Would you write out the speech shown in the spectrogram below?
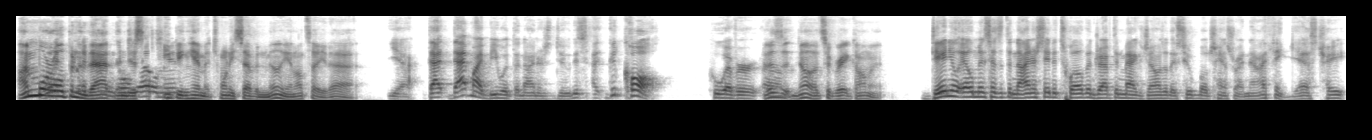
I'm more open to that than just well, keeping man. him at 27 million i'll tell you that. Yeah. That that might be what the niners do. This uh, good call whoever um, no that's a great comment Daniel Edelman says that the Niners stayed at 12 and drafted Mac Jones. Are they Super Bowl chance right now? I think yes. Trey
